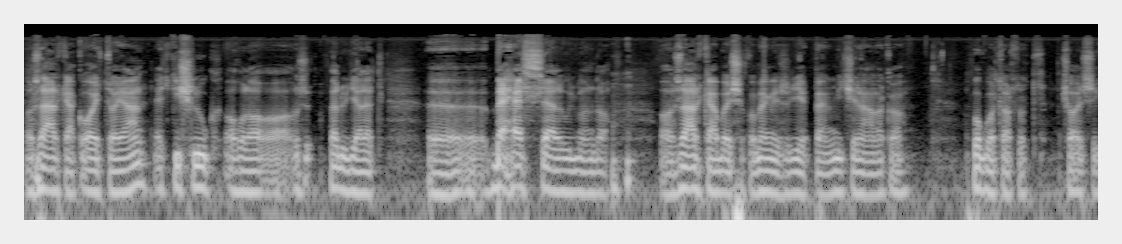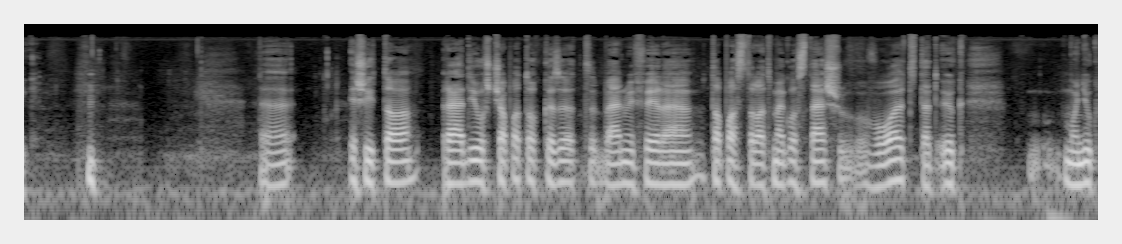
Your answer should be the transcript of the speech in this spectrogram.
az árkák ajtaján, egy kis luk, ahol a, a felügyelet behesszel, úgymond a, a zárkába, és akkor megnéz, hogy éppen mit csinálnak a fogvatartott csajszik. és itt a rádiós csapatok között bármiféle tapasztalat megosztás volt, tehát ők mondjuk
